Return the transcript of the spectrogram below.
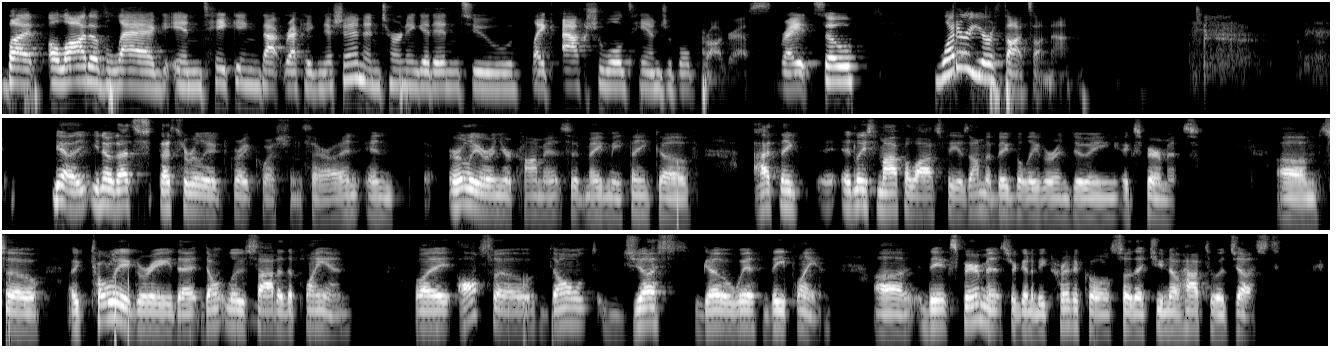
but a lot of lag in taking that recognition and turning it into like actual tangible progress, right? So, what are your thoughts on that? Yeah, you know that's that's a really a great question, Sarah. And and earlier in your comments, it made me think of. I think at least my philosophy is I'm a big believer in doing experiments. Um, so I totally agree that don't lose sight of the plan, but also don't just go with the plan. Uh, the experiments are going to be critical so that you know how to adjust.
